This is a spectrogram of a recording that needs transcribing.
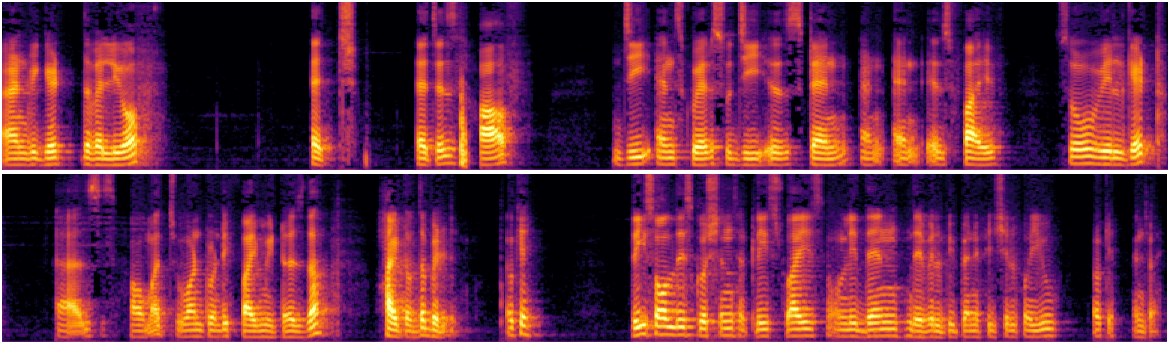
and we get the value of h h is half g n square so g is 10 and n is 5 so we'll get as how much? 125 meters the height of the building. Okay. Resolve these questions at least twice. Only then they will be beneficial for you. Okay enjoy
